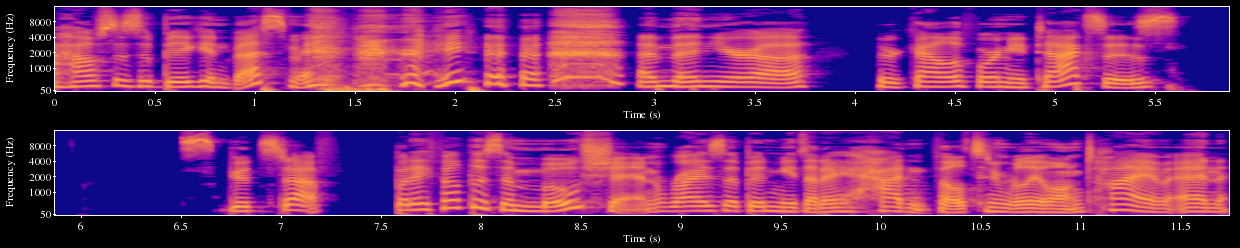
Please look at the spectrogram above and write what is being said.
a house is a big investment, right? and then your uh your California taxes. It's good stuff. But I felt this emotion rise up in me that I hadn't felt in a really long time. And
